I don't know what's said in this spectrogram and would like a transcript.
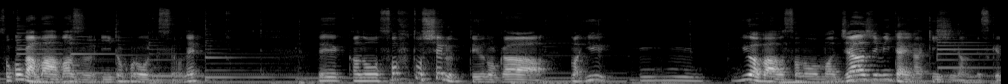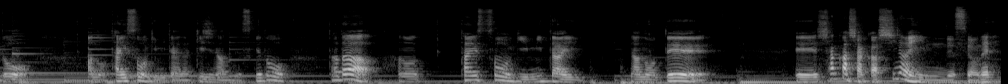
そこがまあまずいいところですよね。であのソフトシェルっていうのが、まあ、いいわばその、まあ、ジャージみたいな生地なんですけどあの体操着みたいな生地なんですけどただあの体操着みたいなので、えー、シャカシャカしないんですよね。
